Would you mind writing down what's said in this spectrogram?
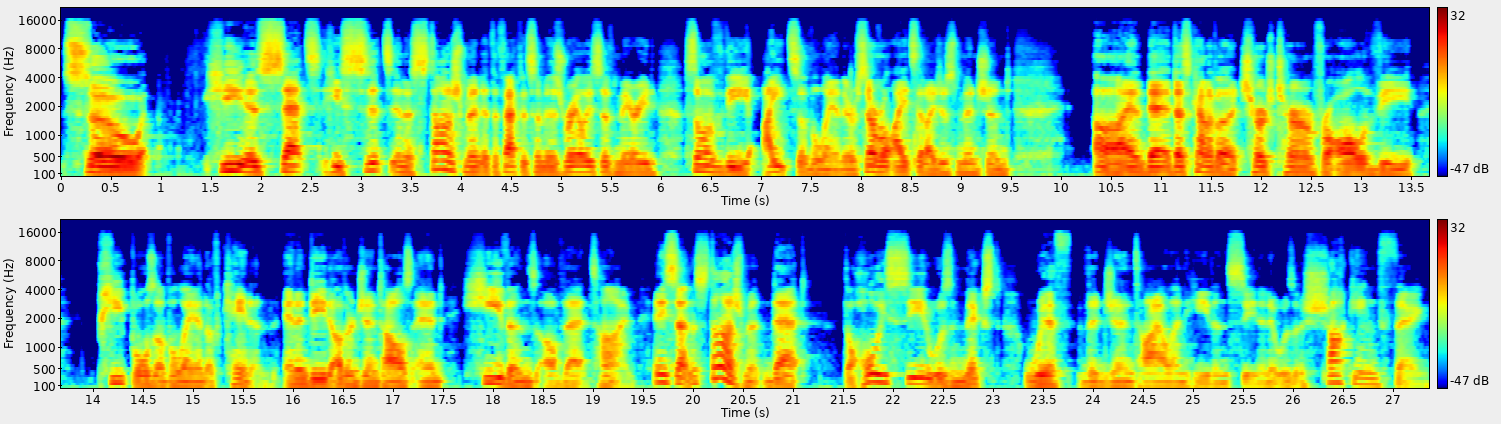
So he is set he sits in astonishment at the fact that some Israelis have married some of the ites of the land. There are several ites that I just mentioned, uh, and that, that's kind of a church term for all of the peoples of the land of Canaan, and indeed other Gentiles and heathens of that time. And he sat in astonishment that the holy seed was mixed with the Gentile and heathen seed, and it was a shocking thing.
